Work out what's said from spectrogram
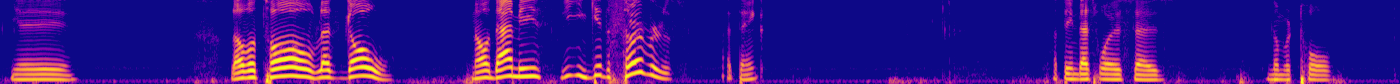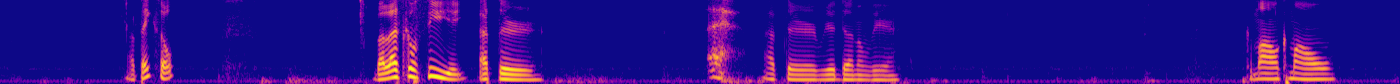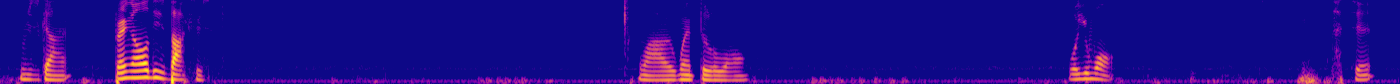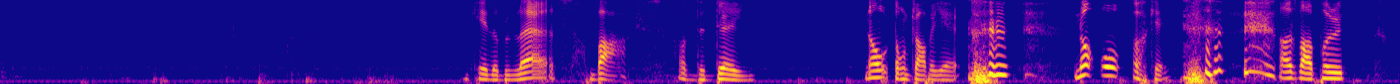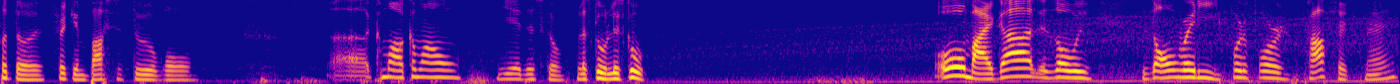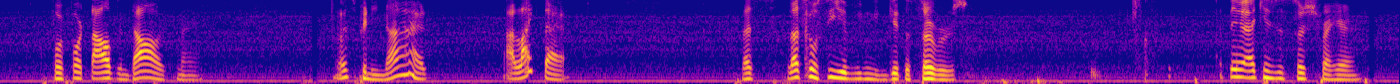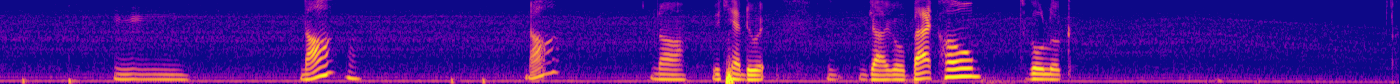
Yeah. Level 12, let's go. No, that means we can get the servers, I think. I think that's what it says. Number 12. I think so. But let's go see after after we're done over here. Come on, come on. We just got bring all these boxes. Wow, it went through the wall. What you want? That's it. Okay, the last box of the day. No, don't drop it yet. no, oh, okay. I was about to put it, put the freaking boxes through the wall. Uh, come on, come on. Yeah, let's go. Let's go, let's go. Oh my god, it's always it's already 44 profits, man. For four thousand dollars, man. That's pretty nice. I like that. Let's let's go see if we can get the servers. I think I can just search right here. Mm, nah. Nah. Nah. We can't do it. We gotta go back home to go look.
